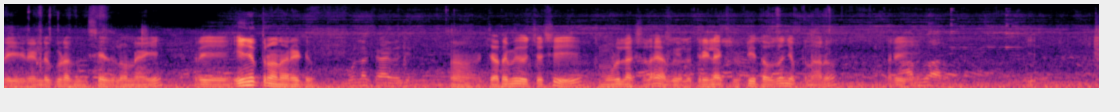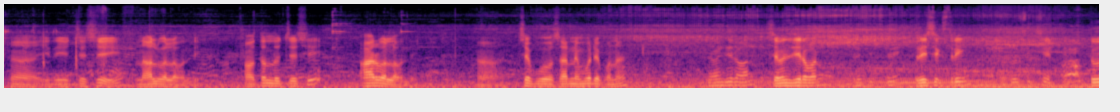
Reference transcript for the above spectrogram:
మరి రెండు కూడా బిగ్ సైజులో ఉన్నాయి. మరి ఏం చెప్తున్నా రేటు? జత మీద వచ్చేసి మూడు లక్షల యాభై వేలు. త్రీ ల్యాక్స్ ఫిఫ్టీ థౌజండ్ చెప్తున్నారు. మరి ఇది వచ్చేసి నాలుగు వల్ల ఉంది. అవతలది వచ్చేసి ఆరు వల్ల ఉంది. చెప్పు సార్ నెంబర్ చెప్పనా? Seven zero one. Seven zero one. Three six three. Two six eight two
